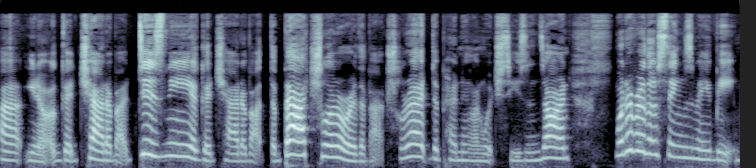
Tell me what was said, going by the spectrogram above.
Uh, you know, a good chat about Disney, a good chat about The Bachelor or The Bachelorette, depending on which season's on, whatever those things may be.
